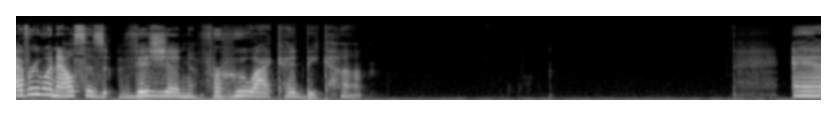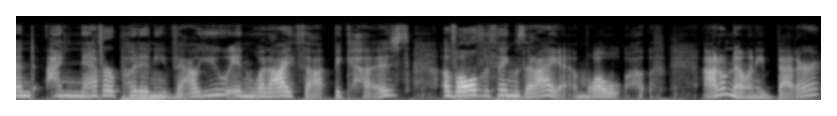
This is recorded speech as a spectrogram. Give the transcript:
Everyone else's vision for who I could become. And I never put any value in what I thought because of all the things that I am. Well, I don't know any better.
